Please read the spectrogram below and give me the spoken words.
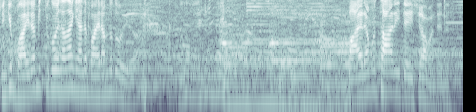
Çünkü bayram ismi koyulanlar geldi bayramda doğuyor. Bayramın tarihi değişiyor ama Deniz.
